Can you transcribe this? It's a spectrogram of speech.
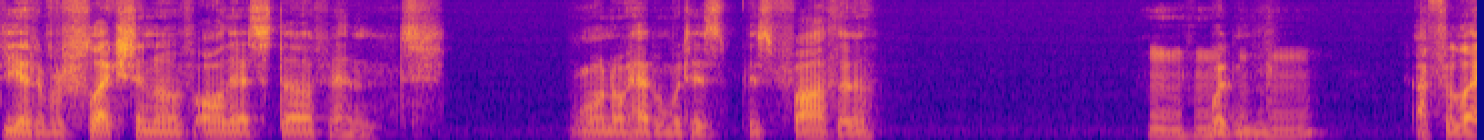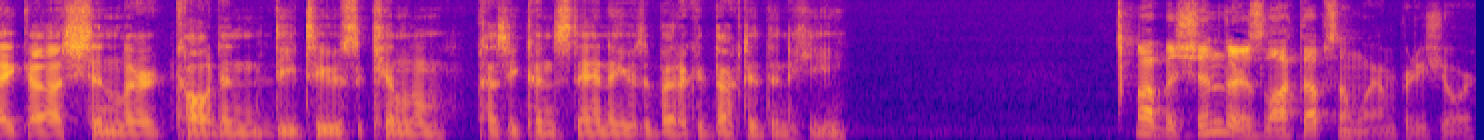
yeah, the reflection of all that stuff, and I want to know what happened with his his father. Mm-hmm, What- mm-hmm. I feel like uh, Schindler called in D2s to kill him because he couldn't stand that he was a better conductor than he. Oh, but Schindler's locked up somewhere, I'm pretty sure.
